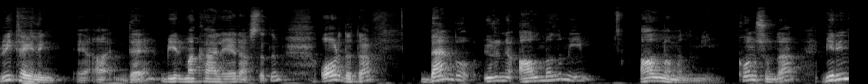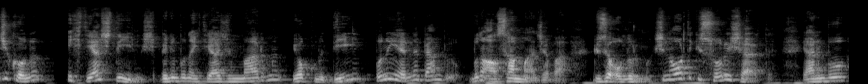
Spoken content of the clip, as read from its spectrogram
Retailing'de bir makaleye rastladım. Orada da ben bu ürünü almalı mıyım, almamalı mıyım konusunda birinci konu ihtiyaç değilmiş. Benim buna ihtiyacım var mı yok mu değil. Bunun yerine ben bunu alsam mı acaba? Güzel olur mu? Şimdi oradaki soru işareti. Yani bu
